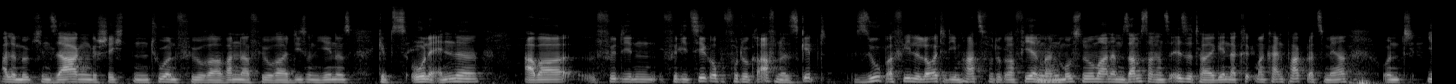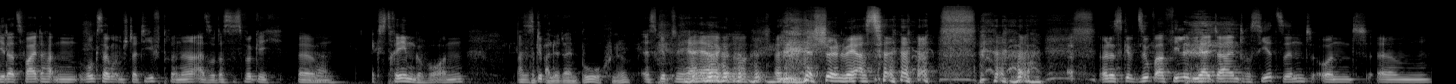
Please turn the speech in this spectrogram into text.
alle möglichen Sagen, Geschichten, Tourenführer, Wanderführer, dies und jenes, gibt es ohne Ende. Aber für, den, für die Zielgruppe Fotografen, es gibt super viele Leute, die im Harz fotografieren. Man muss nur mal an einem Samstag ins Ilsetal gehen, da kriegt man keinen Parkplatz mehr und jeder Zweite hat einen Rucksack mit einem Stativ drin. Also das ist wirklich ähm, extrem geworden. Also es gibt alle dein Buch, ne? es gibt, ja, ja, genau. Schön wär's. und es gibt super viele, die halt da interessiert sind. Und ähm,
